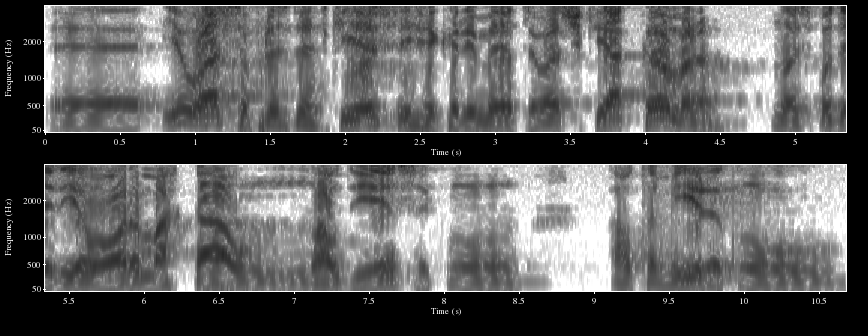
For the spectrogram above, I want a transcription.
É, eu acho, senhor presidente, que esse requerimento, eu acho que a Câmara, nós poderíamos, uma hora, marcar uma audiência com Altamira, com o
